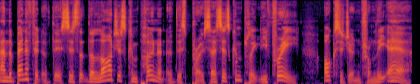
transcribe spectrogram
And the benefit of this is that the largest component of this process is completely free oxygen from the air.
